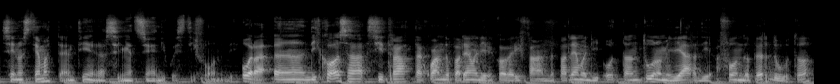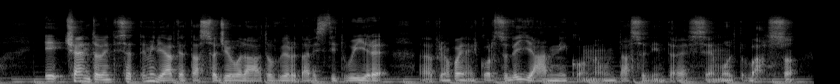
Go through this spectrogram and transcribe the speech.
se non stiamo attenti nell'assegnazione di questi fondi. Ora, eh, di cosa si tratta quando parliamo di recovery fund? Parliamo di 81 miliardi a fondo perduto e 127 miliardi a tasso agevolato, ovvero da restituire eh, prima o poi nel corso degli anni con un tasso di interesse molto basso.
